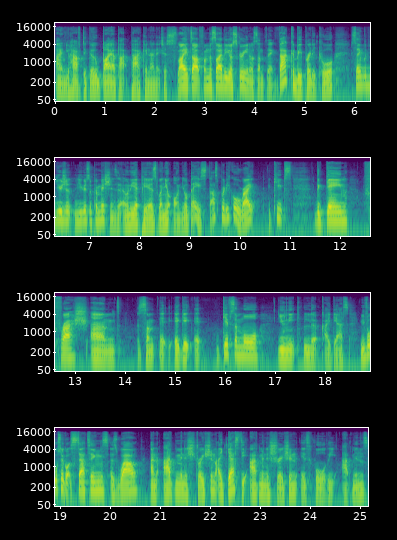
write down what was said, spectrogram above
and you have to go buy a backpack and then it just slides out from the side of your screen or something. That could be pretty cool. Same with user, user permissions, it only appears when you're on your base. That's pretty cool, right? It keeps the game fresh and some it, it, it gives a more unique look, I guess. We've also got settings as well and administration. I guess the administration is for the admins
